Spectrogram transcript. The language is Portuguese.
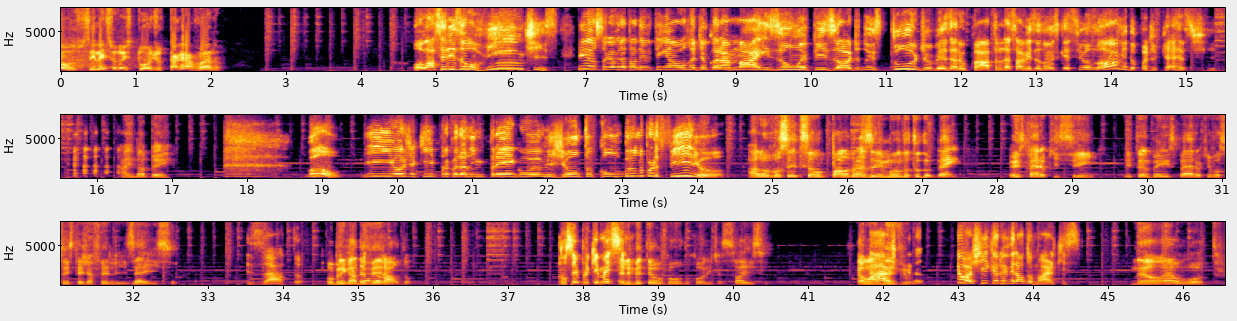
Pessoal, silêncio no estúdio, tá gravando. Olá, seres ouvintes! Eu sou Gabriel Tadeu e tenho a honra de ancorar mais um episódio do Estúdio B04. Dessa vez eu não esqueci o nome do podcast. Ainda bem. Bom, e hoje aqui procurando emprego eu me junto com Bruno Porfírio. Alô, você de São Paulo, Brasil e Mundo, tudo bem? Eu espero que sim e também espero que você esteja feliz. É isso. Exato. Obrigado, Bruno? Everaldo. Não sei porquê, mas sim. Ele meteu o gol do Corinthians, só isso. É um Ah, alívio. eu achei que era o Everaldo Marques. Não, é o outro.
